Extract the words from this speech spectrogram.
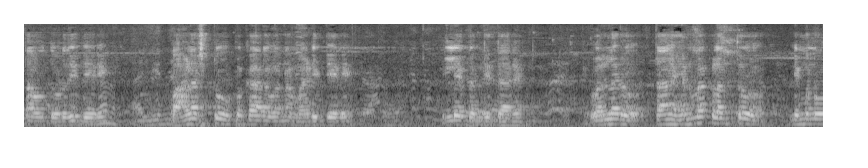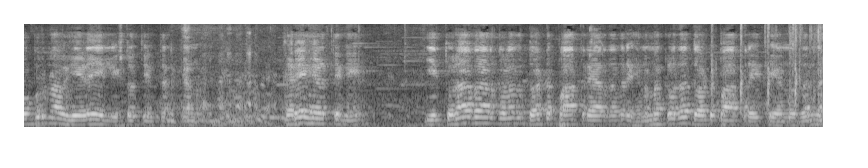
ತಾವು ದುಡಿದಿದ್ದೀರಿ. ಬಹಳಷ್ಟು ಉಪಕಾರವನ್ನ ಮಾಡಿದ್ದೀರಿ. ಇಲ್ಲೇ ಬಂದಿದ್ದಾರೆ. ಎಲ್ಲರೂ ತಾ ಹೆಣ್ಮಕ್ಳಂತೂ ನಿಮ್ಮನ್ನು ಒಬ್ರು ನಾವು ಹೇಳೇ ಇಲ್ಲ ಇಷ್ಟೊತ್ತಿನ ತನಕ. ಕರೆ ಹೇಳ್ತೀನಿ ಈ ತುಲಾಭಾರದೊಳಗೆ ದೊಡ್ಡ ಪಾತ್ರ ಯಾರ್ದಂದ್ರೆ ಹೆಣ್ಮಕ್ಳದ ದೊಡ್ಡ ಪಾತ್ರ ಐತಿ ಅನ್ನೋದನ್ನ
